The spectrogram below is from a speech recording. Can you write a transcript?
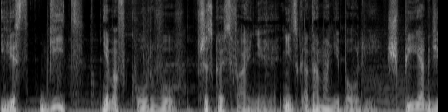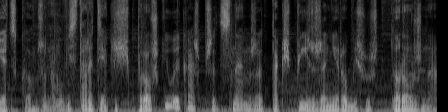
i jest git. Nie ma wkurwów, wszystko jest fajnie, nic Adama nie boli, śpi jak dziecko. Żona mówi, stary, ty jakieś proszki łykasz przed snem, że tak śpisz, że nie robisz już rożna,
